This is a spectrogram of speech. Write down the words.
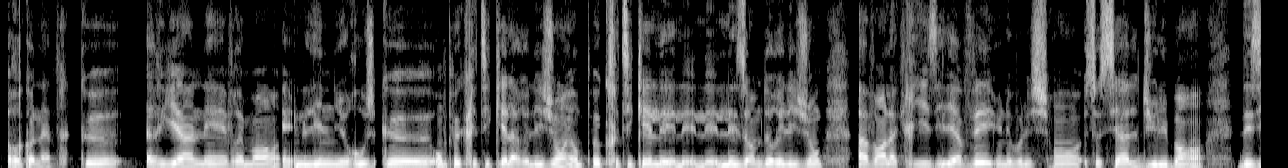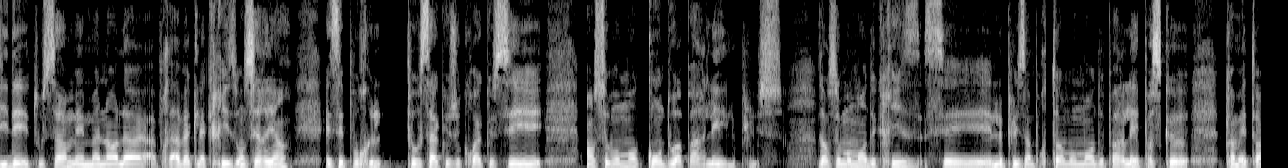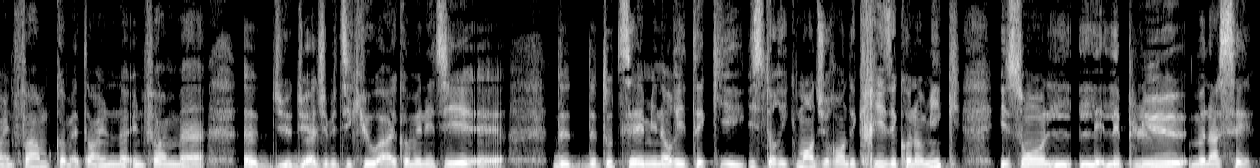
reconnaître que rien n'est vraiment une ligne rouge, que on peut critiquer la religion et on peut critiquer les, les, les, hommes de religion. Avant la crise, il y avait une évolution sociale du Liban, des idées et tout ça, mais maintenant là, après, avec la crise, on sait rien. Et c'est pour pour ça que je crois que c'est en ce moment qu'on doit parler le plus. Dans ce moment de crise, c'est le plus important moment de parler parce que comme étant une femme, comme étant une, femme euh, euh, du, LGBTQI community, de, de, toutes ces minorités qui, historiquement, durant des crises économiques, ils sont les, les plus menacés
